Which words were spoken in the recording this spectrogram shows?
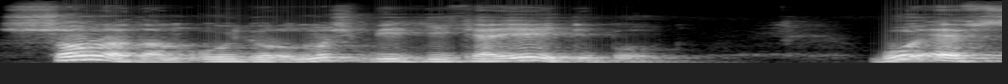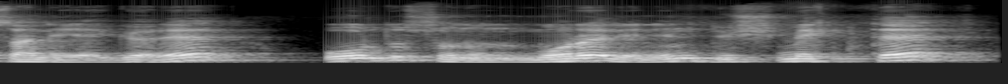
Sonradan uydurulmuş bir hikayeydi bu. Bu efsaneye göre ordusunun moralinin düşmekte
